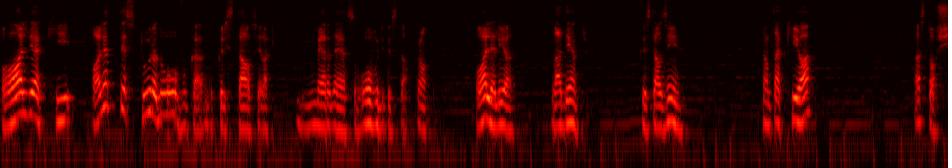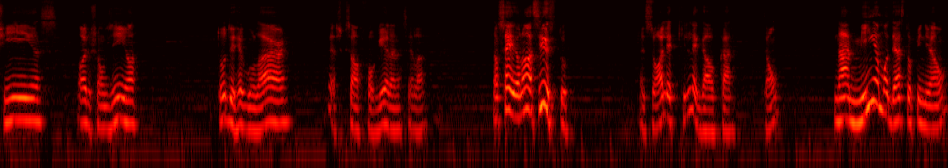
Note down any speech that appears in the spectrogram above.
Olha aqui, olha a textura do ovo, cara, do cristal, sei lá que merda é essa, ovo de cristal. Pronto. Olha ali, ó, lá dentro. Cristalzinho. Então tá aqui, ó. As tochinhas. Olha o chãozinho, ó. Todo irregular. É, acho que isso é uma fogueira, né? Sei lá. Não sei, eu não assisto. Mas olha que legal, cara. Então, na minha modesta opinião,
